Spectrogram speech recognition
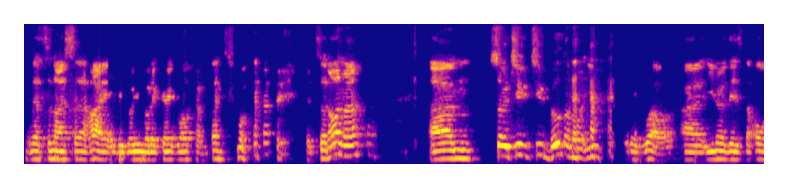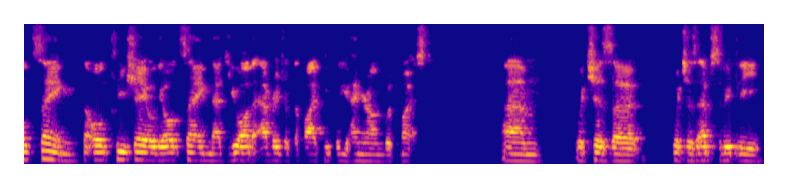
That's a nice uh, hi, everybody. What a great welcome. Thanks for it's an honor. Um, so to to build on what you said as well, uh, you know, there's the old saying, the old cliche, or the old saying that you are the average of the five people you hang around with most, um, which is uh, which is absolutely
